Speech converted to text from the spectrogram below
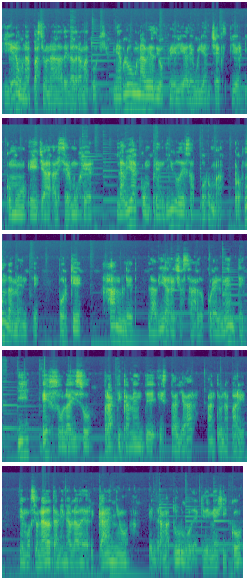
y era una apasionada de la dramaturgia. Me habló una vez de Ofelia de William Shakespeare y cómo ella, al ser mujer, la había comprendido de esa forma profundamente, porque Hamlet la había rechazado cruelmente y eso la hizo prácticamente estallar ante una pared. Emocionada también me hablaba de Ricaño, el dramaturgo de aquí de México,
